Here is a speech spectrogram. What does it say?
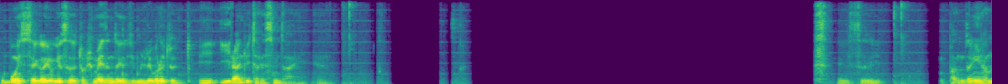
분봉에서 제가 여기서 조심해야 된다. 지금 밀려버렸죠. 이, 이 라인도 이탈했습니다. 예. 여기서 반등이 한번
